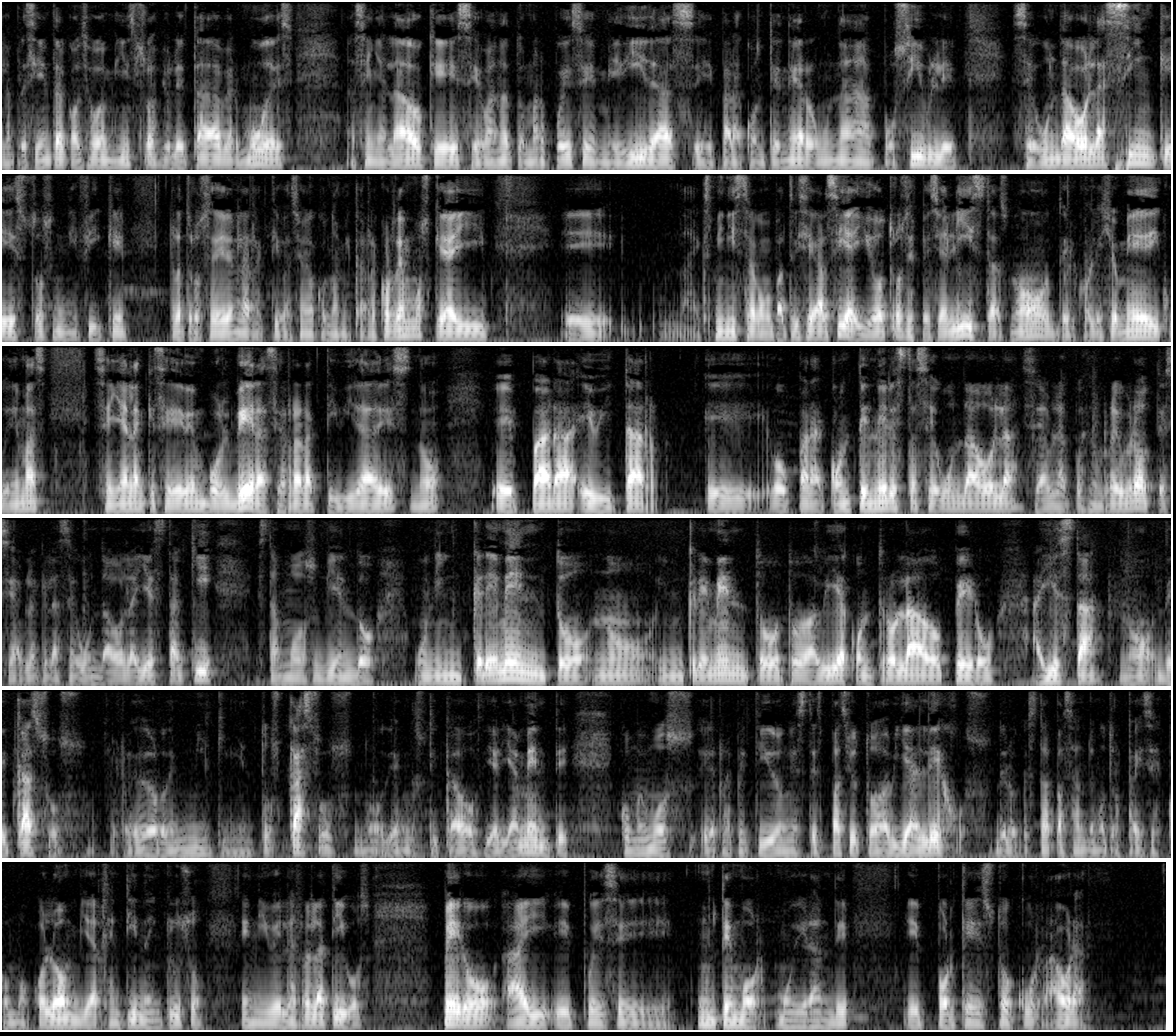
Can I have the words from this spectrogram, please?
La presidenta del Consejo de Ministros, Violeta Bermúdez, ha señalado que se van a tomar pues eh, medidas para contener una posible segunda ola sin que esto signifique retroceder en la reactivación económica. Recordemos que hay eh, una exministra como Patricia García y otros especialistas ¿no? del colegio médico y demás señalan que se deben volver a cerrar actividades ¿no? Eh, para evitar eh, o para contener esta segunda ola. Se habla pues de un rebrote, se habla que la segunda ola ya está aquí. Estamos viendo un incremento, ¿no? Incremento todavía controlado, pero ahí está, ¿no? De casos alrededor de 1.500 casos ¿no? diagnosticados diariamente, como hemos eh, repetido en este espacio, todavía lejos de lo que está pasando en otros países como Colombia, Argentina, incluso en niveles relativos, pero hay eh, pues eh, un temor muy grande porque esto ocurra. Ahora,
